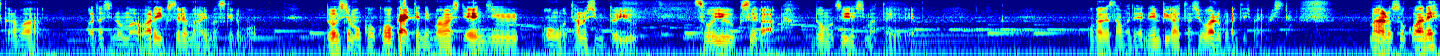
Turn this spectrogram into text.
ですからまあ、私のまあ悪い癖でもありますけども、どうしてもこう高回転で回してエンジン音を楽しむという、そういう癖がどうもついてしまったようで、おかげさまで燃費が多少悪くなってしまいました。まあ、あのそこはね、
